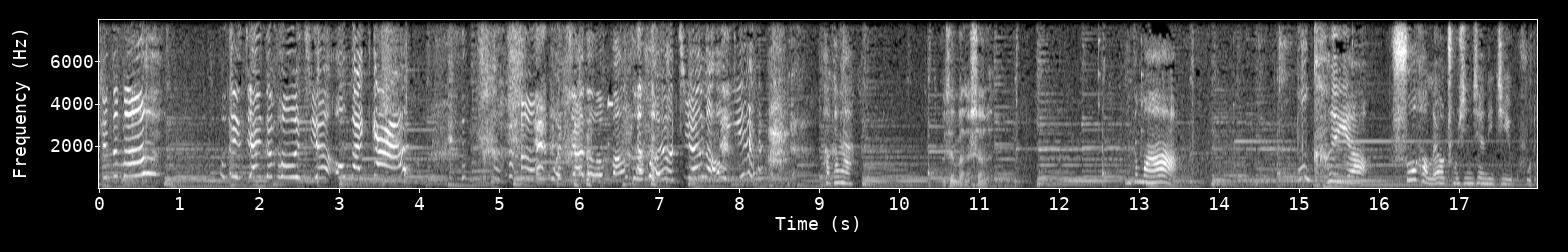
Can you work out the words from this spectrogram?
真的吗？我可以加你的朋友圈？Oh my god！我加到了方总的朋友圈了，哦耶！好看吧？我先把它删了。你干嘛？不可以啊！说好了要重新建立记忆库的。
